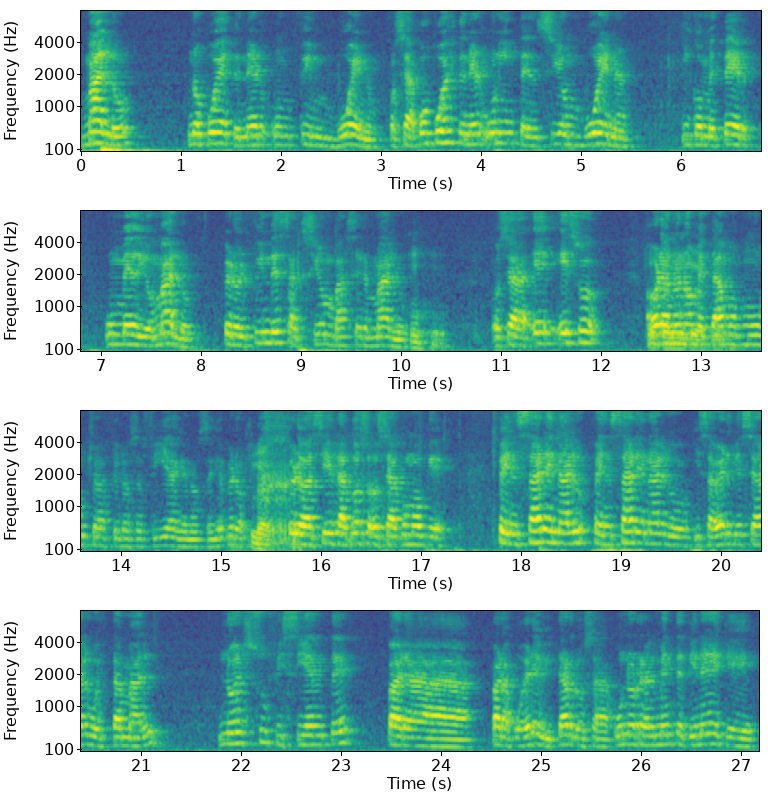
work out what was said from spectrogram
malo no puede tener un fin bueno. O sea, vos puedes tener una intención buena y cometer un medio malo, pero el fin de esa acción va a ser malo. O sea, e, eso, ahora no nos metamos mucho a filosofía, que no sé qué, pero, pero así es la cosa. O sea, como que pensar en, algo, pensar en algo y saber que ese algo está mal no es suficiente para, para poder evitarlo. O sea, uno realmente tiene que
